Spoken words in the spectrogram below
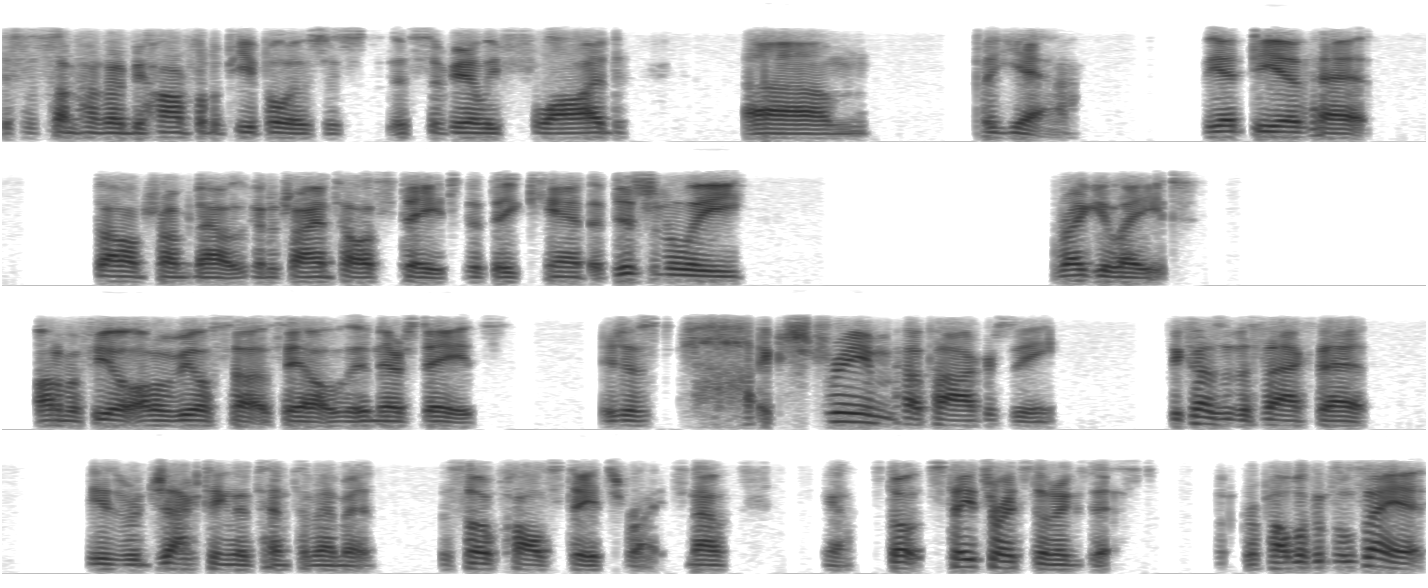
this is somehow going to be harmful to people is just is severely flawed. Um, but yeah, the idea that Donald Trump now is going to try and tell a state that they can't additionally regulate automobile automobile sales in their states is just extreme hypocrisy because of the fact that he's rejecting the Tenth Amendment, the so-called states' rights. Now, know, states' rights don't exist. But Republicans will say it.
